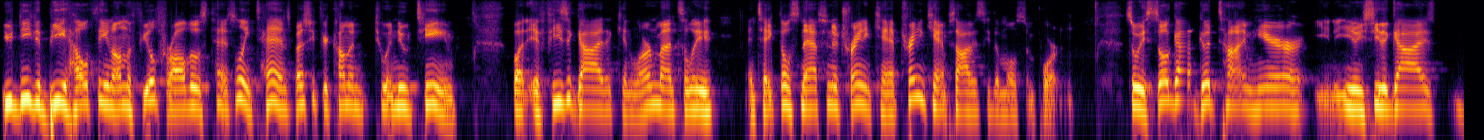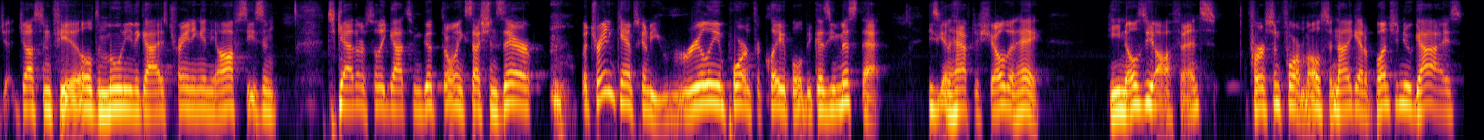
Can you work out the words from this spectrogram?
You need to be healthy and on the field for all those 10. It's only 10, especially if you're coming to a new team. But if he's a guy that can learn mentally and take those snaps into training camp, training camp's obviously the most important. So he's still got good time here. You, you know, you see the guys, J- Justin Fields and Mooney, the guys training in the offseason together. So they got some good throwing sessions there. but training camp's going to be really important for Claypool because he missed that. He's going to have to show that, hey, he knows the offense first and foremost. And now you got a bunch of new guys.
